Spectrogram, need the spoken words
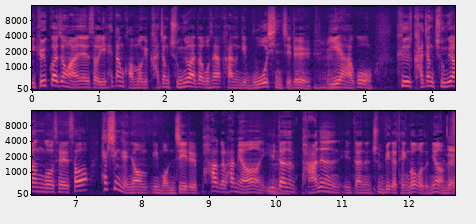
이 교육과정 안에서 이 해당 과목이 가장 중요하다고 생각하는 게 무엇인지를 네. 이해하고 그 가장 중요한 것에서 핵심 개념이 뭔지를 파악을 하면 일단은 음. 반은 일단은 준비가 된 거거든요. 네.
